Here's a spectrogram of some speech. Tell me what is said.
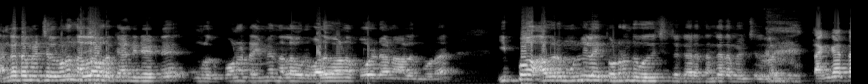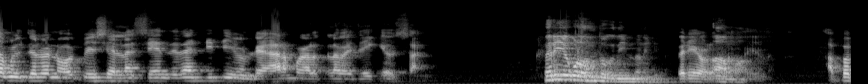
தங்க தமிழ் செல்வனும் நல்ல ஒரு கேண்டிடேட் உங்களுக்கு போன டைமே நல்ல ஒரு வலுவான போல்டான ஆளும் கூட. இப்போ அவர் முன்னிலை தொடர்ந்து வகிச்சிட்டு இருக்காரு தங்க தமிழ் செல்வன் தங்க தமிழ் செல்வன் ஓபிஎஸ் எல்லாம் சேர்ந்து தான் டிடிவியுடைய ஆரம்ப காலத்துல ஜெயிக்க வச்சாங்க. பெரிய குளம் தொகுதின்னு நினைக்கிறேன். பெரிய ஆமா. குளம் அப்ப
